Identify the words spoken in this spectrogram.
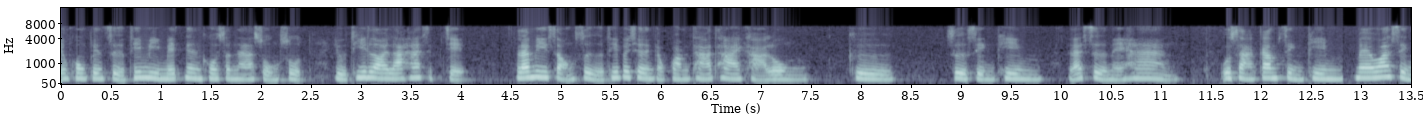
ยังคงเป็นสื่อที่มีเม็ดเงินโฆษณาสูงสุดอยู่ที่ร้อยละ 57 และมี 2 สื่อที่เผชิญกับความท้าทายขาลง คือ สื่อสิ่งพิมพ์ และสื่อในห้าง อุตสาหกรรมสิ่งพิมพ์ แม้ว่าสิ่ง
